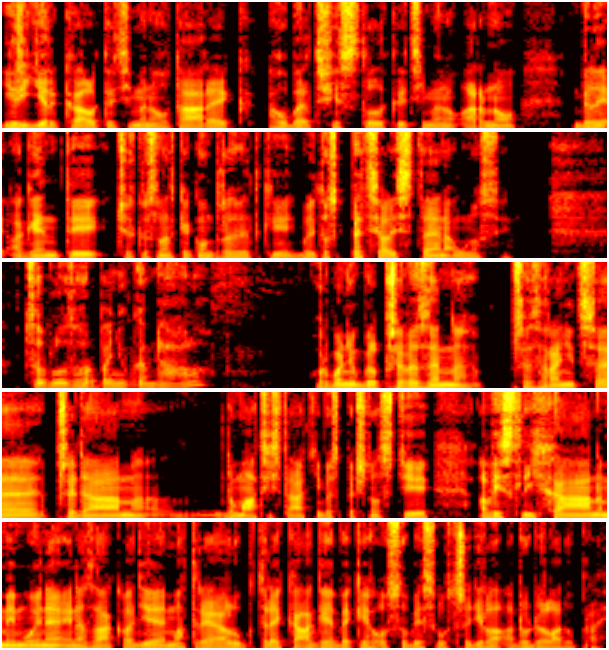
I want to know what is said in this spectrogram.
Jiří Dirkal, krycí jméno Hotárek, a Hubert Šistl, krycí jméno Arno, byli agenty československé kontrazvědky, byli to specialisté na únosy. Co bylo s Horbaňukem dál? Horbaňuk byl převezen přes hranice, předán domácí státní bezpečnosti a vyslýchán mimo jiné i na základě materiálu, které KGB k jeho osobě soustředila a dodala do Prahy.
